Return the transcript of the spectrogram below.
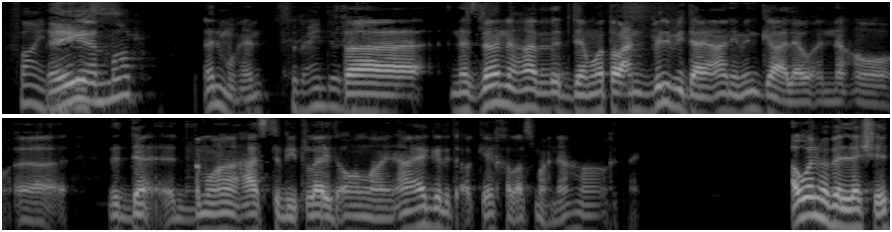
fine اي أنمار. المهم 70 دولار. فنزلوا لنا هذا ال demo. طبعا بالبداية أنا من قالوا إنه آه، ال d- ال demo has to be played online هاي قلت أوكي خلاص معناها. أول ما بلشت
